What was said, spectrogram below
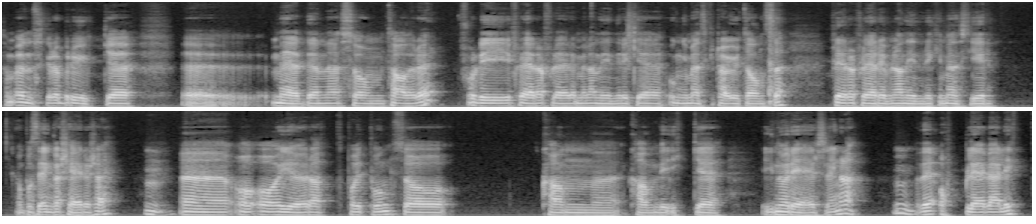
som ønsker å bruke eh, mediene som talerør, fordi flere og flere melaninrike unge mennesker tar utdannelse. Flere og flere melaninrike mennesker si, engasjerer seg. Mm. og, og gjør at på et punkt så kan, kan vi ikke ignoreres lenger, da. Og det opplever jeg litt,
